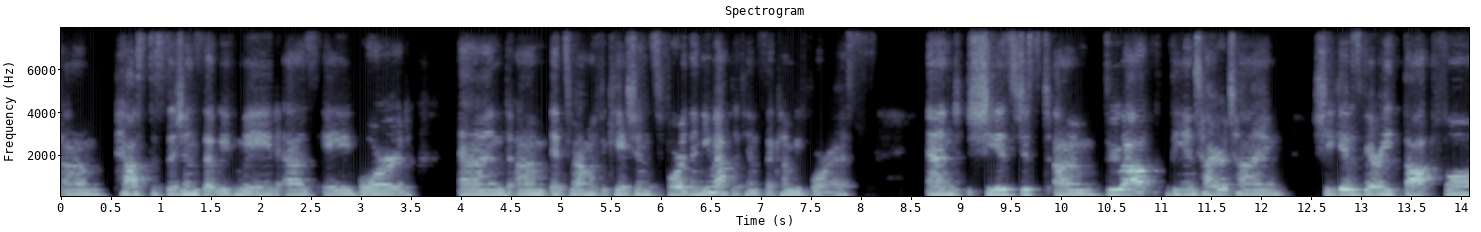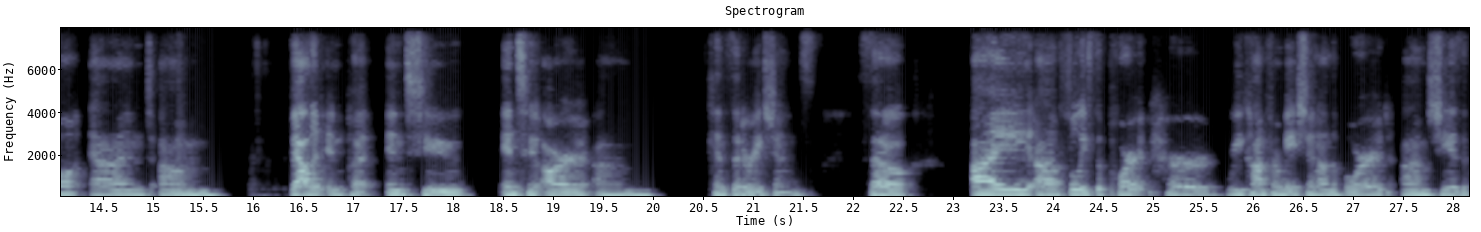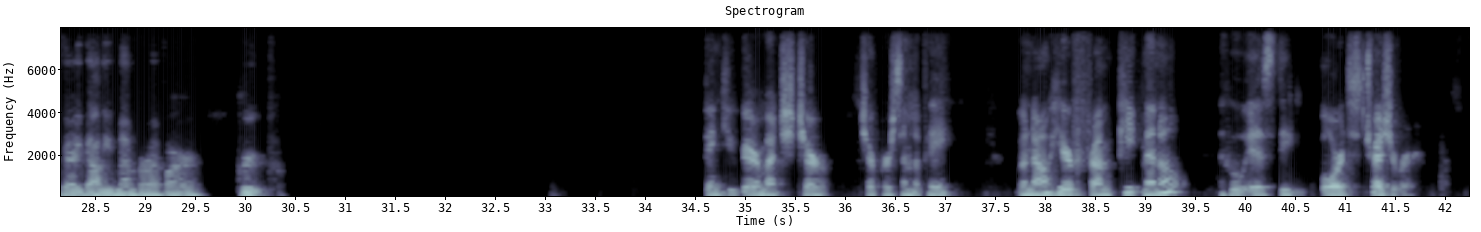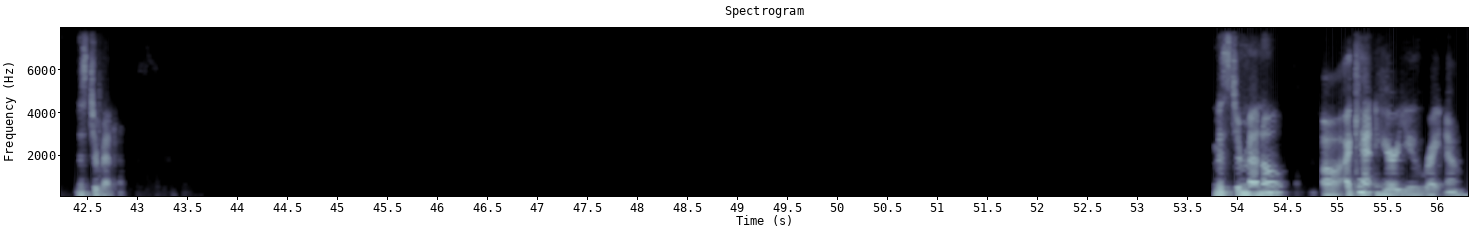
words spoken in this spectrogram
past decisions that we've made as a board and um, its ramifications for the new applicants that come before us. And she is just um, throughout the entire time, she gives very thoughtful and um, valid input into, into our um, considerations. So I uh, fully support her reconfirmation on the board. Um, she is a very valued member of our group. Thank you very much, Chair, Chairperson LePay. We'll now hear from Pete Meno, who is the board's treasurer. Mr. Meno. Mr. Meno, uh, I can't hear you right now.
